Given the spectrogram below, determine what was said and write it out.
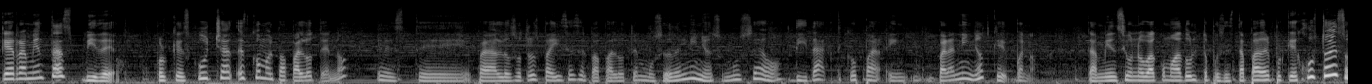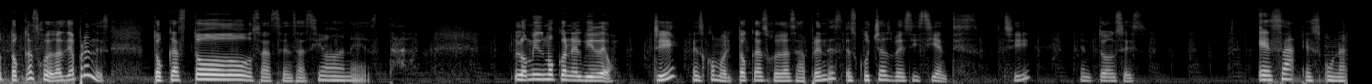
¿qué herramientas? Video. Porque escuchas, es como el papalote, ¿no? Este, para los otros países el papalote Museo del Niño es un museo didáctico para, para niños que, bueno, también si uno va como adulto, pues está padre porque justo eso, tocas, juegas y aprendes. Tocas todo, o sea, sensaciones, tal. Lo mismo con el video, ¿sí? Es como el tocas, juegas, aprendes, escuchas, ves y sientes, ¿sí? Entonces, esa es una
